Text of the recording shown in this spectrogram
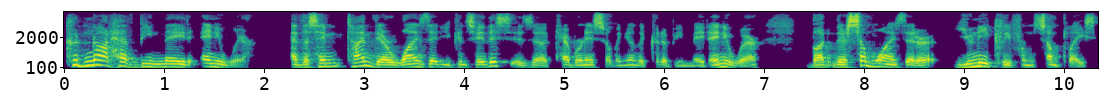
could not have been made anywhere. At the same time, there are wines that you can say this is a Cabernet Sauvignon that could have been made anywhere, but there's some wines that are uniquely from some place.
